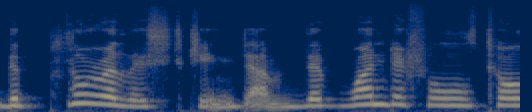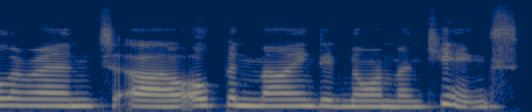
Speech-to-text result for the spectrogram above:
the pluralist kingdom, the wonderful, tolerant, uh, open minded Norman kings.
